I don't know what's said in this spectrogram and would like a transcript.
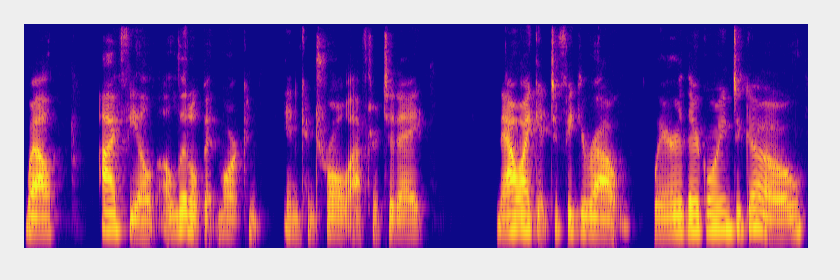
Well, I feel a little bit more con- in control after today. Now I get to figure out where they're going to go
